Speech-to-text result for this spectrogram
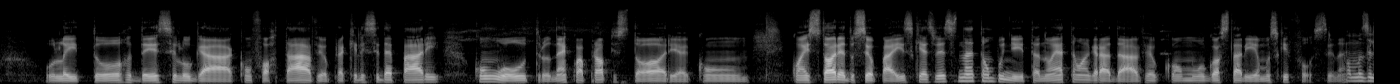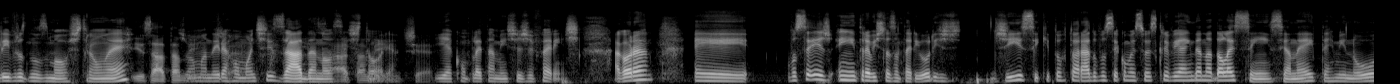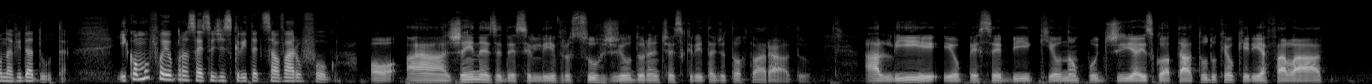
o leitor desse lugar confortável para que ele se depare com o outro, né, com a própria história, com, com a história do seu país, que às vezes não é tão bonita, não é tão agradável como gostaríamos que fosse. Né? Como os livros nos mostram, né? Exatamente. De uma maneira é. romantizada a nossa história. É. E é completamente diferente. Agora, é, você, em entrevistas anteriores, disse que Torturado você começou a escrever ainda na adolescência, né? E terminou na vida adulta. E como foi o processo de escrita de Salvar o Fogo? oh, a gênese desse livro surgiu durante a escrita de Torturado. Ali eu percebi que eu não podia esgotar tudo o que eu queria falar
